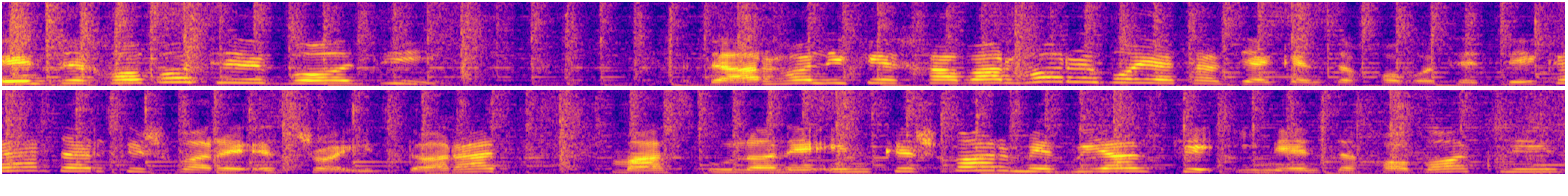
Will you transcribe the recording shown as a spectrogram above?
انتخابات بادی. در حالی که خبرها روایت از یک انتخابات دیگر در کشور اسرائیل دارد مسئولان این کشور می‌گویند که این انتخابات نیز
